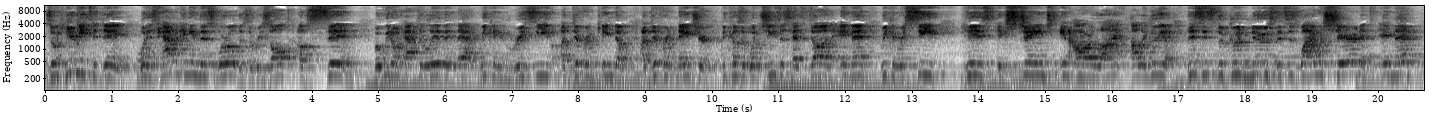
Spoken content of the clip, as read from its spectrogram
So hear me today. What is happening in this world is a result of sin. But we don't have to live in that. We can receive a different kingdom, a different nature because of what Jesus has done. Amen. We can receive his exchange in our life. Hallelujah. This is the good news. This is why we're sharing it. Amen.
